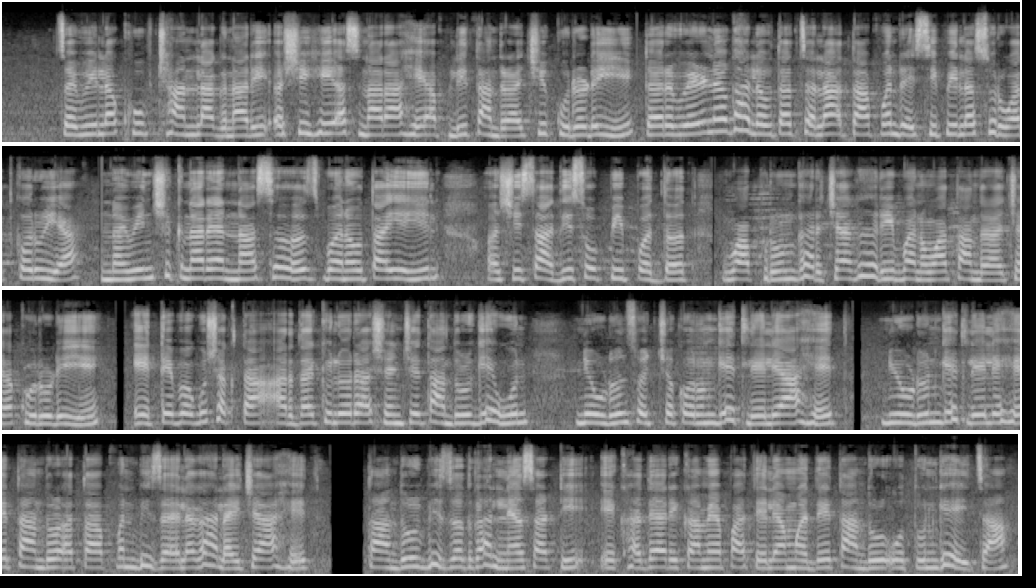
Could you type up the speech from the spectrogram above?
चवीला खूप छान लागणारी अशी ही असणार आहे आपली तांदळाची कुरडई. तर वेळ न घालवता चला आता आपण रेसिपीला सुरुवात करूया. नवीन शिकणाऱ्यांना सहज बनवता येईल अशी साधी सोपी पद्धत. वापरून घरच्या घरी बनवा तांदळाच्या कुरडई. येथे बघू शकता अर्धा किलो राशनचे तांदूळ घेऊन निवडून स्वच्छ करून घेतलेले आहेत. निवडून घेतलेले हे तांदूळ आता आपण भिजायला घालायचे आहेत. तांदूळ भिजत घालण्यासाठी एखाद्या रिकाम्या पातेल्यामध्ये तांदूळ ओतून घ्यायचा.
